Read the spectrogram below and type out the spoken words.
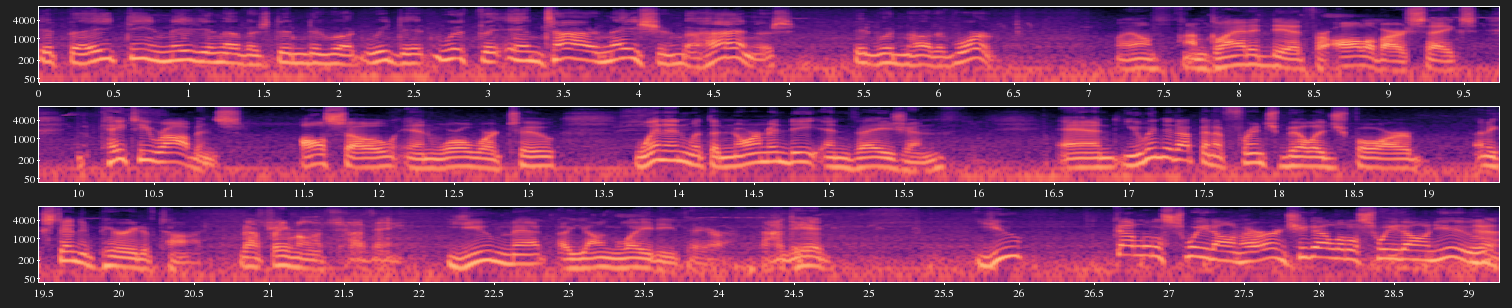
if the 18 million of us didn't do what we did, with the entire nation behind us, it would not have worked. Well, I'm glad it did for all of our sakes. K.T. Robbins, also in World War II, went in with the Normandy invasion, and you ended up in a French village for an extended period of time. About three months, I think. You met a young lady there. I did. You got a little sweet on her, and she got a little sweet on you. Yeah.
